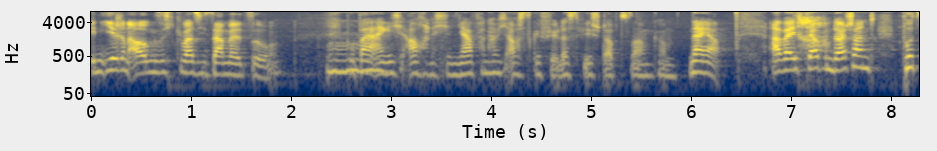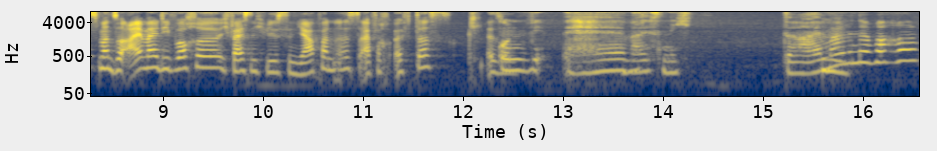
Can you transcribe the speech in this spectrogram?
in ihren Augen sich quasi sammelt so. Mhm. Wobei eigentlich auch nicht. In Japan habe ich auch das Gefühl, dass viel Staub zusammenkommt. Naja, aber ich glaube, in Deutschland putzt man so einmal die Woche. Ich weiß nicht, wie es in Japan ist, einfach öfters. Also Und wie, hä, weiß nicht, dreimal mhm. in der Woche?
